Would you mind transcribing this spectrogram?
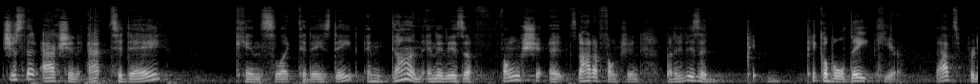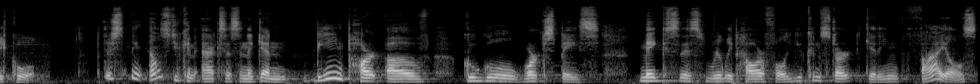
just that action at today can select today's date and done. And it is a function, it's not a function, but it is a pickable date here. That's pretty cool. But there's something else you can access. And again, being part of Google Workspace makes this really powerful. You can start getting files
